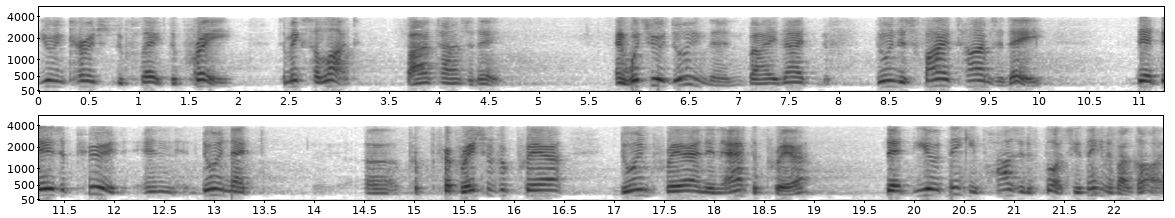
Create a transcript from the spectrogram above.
you're encouraged to play, to pray, to make salat five times a day. And what you're doing then by that doing this five times a day, that there's a period in doing that uh, pre- preparation for prayer, doing prayer, and then after prayer, that you're thinking positive thoughts. You're thinking about God.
